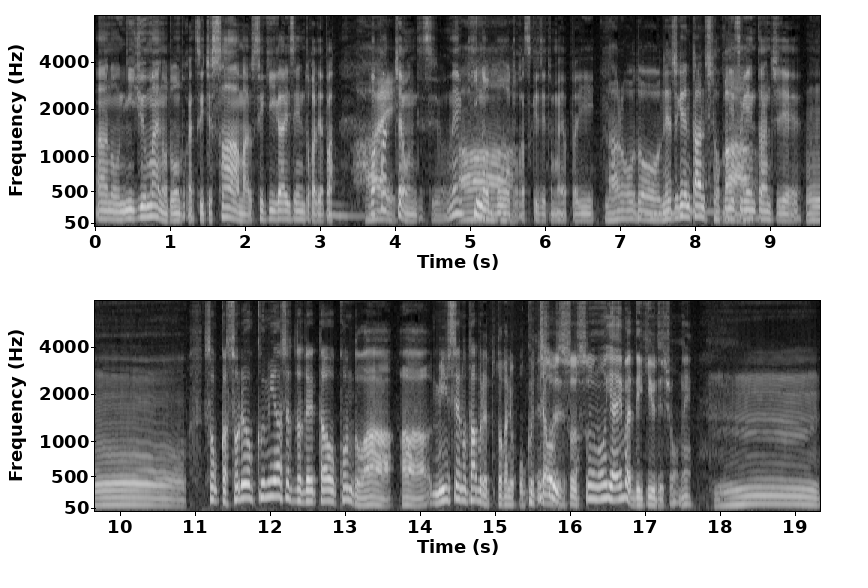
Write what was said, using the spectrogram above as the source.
あの、20万円のドローンとかについてサーマル、赤外線とかでやっぱはい分かっちゃうんですよね。あー木の棒とかつけててもやっぱり。なるほど。熱源探知とか。熱源探知で。うーん。そっか、それを組み合わせたデータを今度は、あ民生のタブレットとかに送っちゃそうです、うんですか？そうです。そういうのをやればできるでしょうね。うーん。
